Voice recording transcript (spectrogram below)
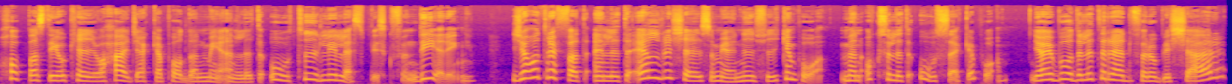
Hoppas det är okej att hijacka podden med en lite otydlig lesbisk fundering. Jag har träffat en lite äldre tjej som jag är nyfiken på, men också lite osäker på. Jag är både lite rädd för att bli kär,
